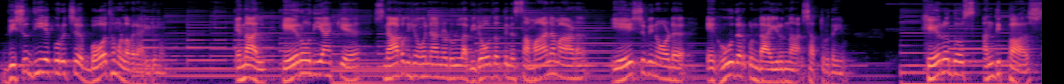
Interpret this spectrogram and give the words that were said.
വിശുദ്ധിയെക്കുറിച്ച് ബോധമുള്ളവരായിരുന്നു. എന്നാൽ ഹേറോദിയാക്ക് സ്നാപക യോഹനാനോടുള്ള വിരോധത്തിന് സമാനമാണ് യേശുവിനോട് യഹൂദർക്കുണ്ടായിരുന്ന ശത്രുതയും. ഹേറോദോസ് അന്തിപ്പാസ്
